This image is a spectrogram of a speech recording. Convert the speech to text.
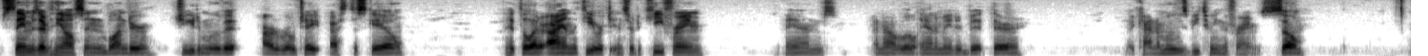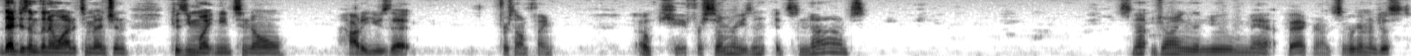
Same as everything else in Blender. G to move it, R to rotate, S to scale. Hit the letter I on the keyboard to insert a keyframe. And I now have a little animated bit there that kind of moves between the frames. So that is something I wanted to mention because you might need to know how to use that for something. Okay, for some reason it's not it's not drawing the new matte background, so we're gonna just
